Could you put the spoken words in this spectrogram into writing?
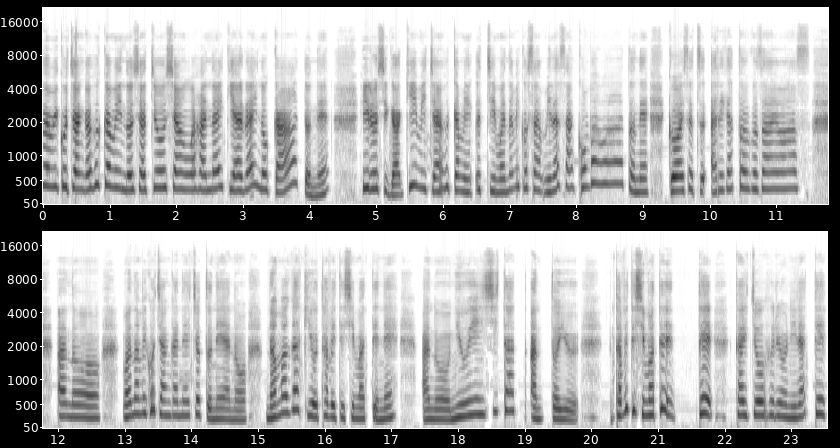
なみこちゃんが、深みの社長さんは鼻息荒いのか？とね。ひろしが、きみちゃん、深み、うち、まなみこさん、皆さん、こんばんは？とね、ご挨拶ありがとうございます。あの、まなみこちゃんがね、ちょっとね、あの、生牡蠣を食べてしまってね、あの、入院した、あという、食べてしまって、体調不良になって、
